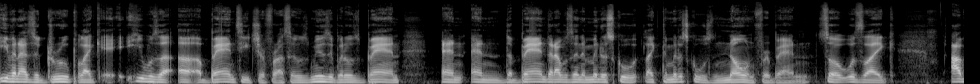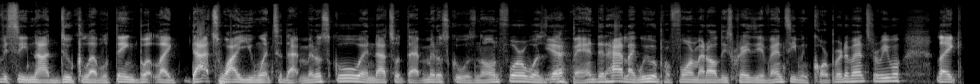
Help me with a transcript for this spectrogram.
even as a group. Like it- he was a, a band teacher for us. It was music, but it was band, and and the band that I was in in middle school, like the middle school was known for band, so it was like obviously not Duke level thing, but like that's why you went to that middle school, and that's what that middle school was known for was Yeah. the band it had. Like we would perform at all these crazy events, even corporate events for people. Like,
